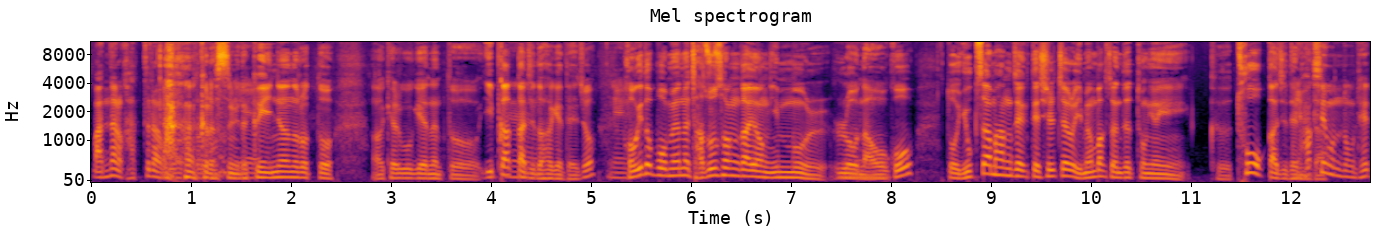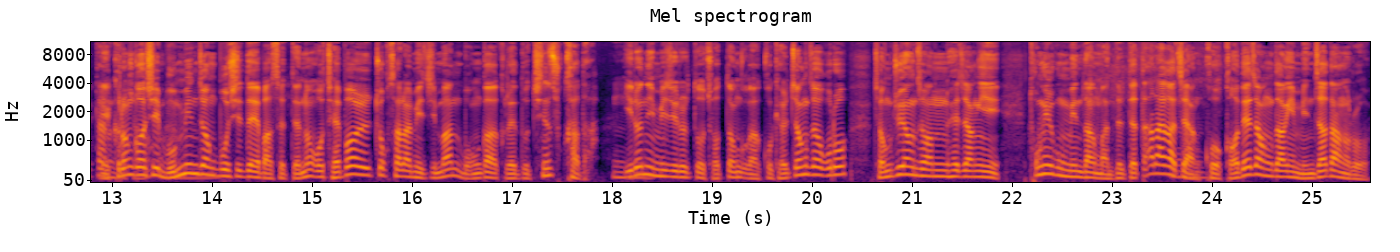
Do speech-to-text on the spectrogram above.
만나러 갔더라고요. 또. 그렇습니다. 예. 그 인연으로 또 어, 결국에는 또 입각까지도 예. 하게 되죠. 예. 거기도 보면은 자수성가형 인물로 음. 나오고 또 6.3 항쟁 때 실제로 이명박 전 대통령이 그 투호까지 됩니다. 학생 운동도 했다는 예, 그런 거죠. 것이 문민 정부 시대에 봤을 때는 어, 재벌 쪽 사람이지만 뭔가 그래도 친숙하다 음. 이런 이미지를 또 줬던 것 같고 결정적으로 정주영 전 회장이 통일국민당 만들 때 따라가지 음. 않고 거대 정당인 민자당으로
